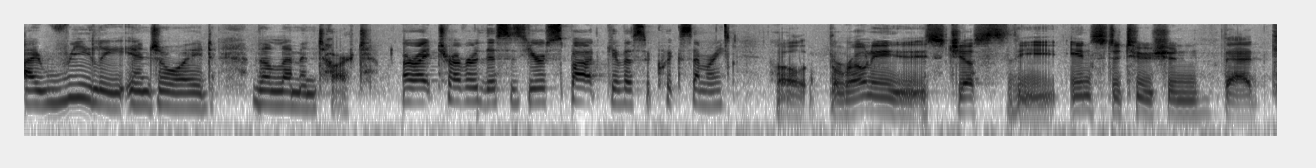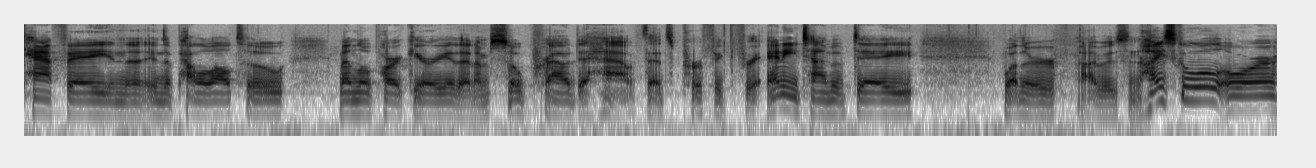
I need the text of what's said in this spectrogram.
I really enjoyed the lemon tart. All right, Trevor, this is your spot. Give us a quick summary. Well, Borrone is just the institution, that cafe in the in the Palo Alto, Menlo Park area that I'm so proud to have. That's perfect for any time of day, whether I was in high school or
